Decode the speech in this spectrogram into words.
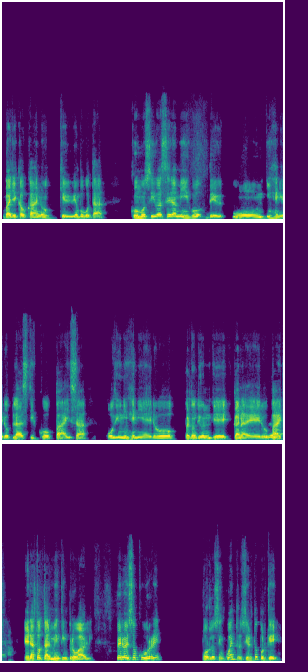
vallecaucano que vive en Bogotá, cómo se iba a ser amigo de un ingeniero plástico paisa o de un ingeniero perdón, de un eh, ganadero, Era totalmente improbable. Pero eso ocurre por los encuentros, ¿cierto? Porque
